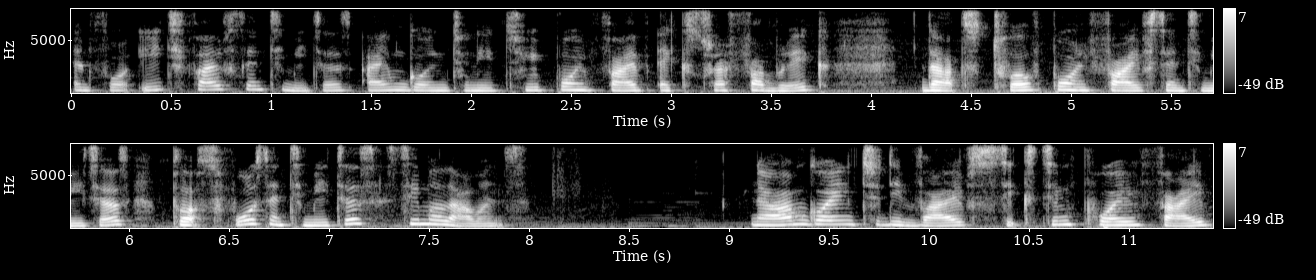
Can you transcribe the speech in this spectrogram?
and for each 5 centimeters I'm going to need 2.5 extra fabric, that's 12.5 centimeters plus 4 centimeters seam allowance. Now I'm going to divide 16.5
